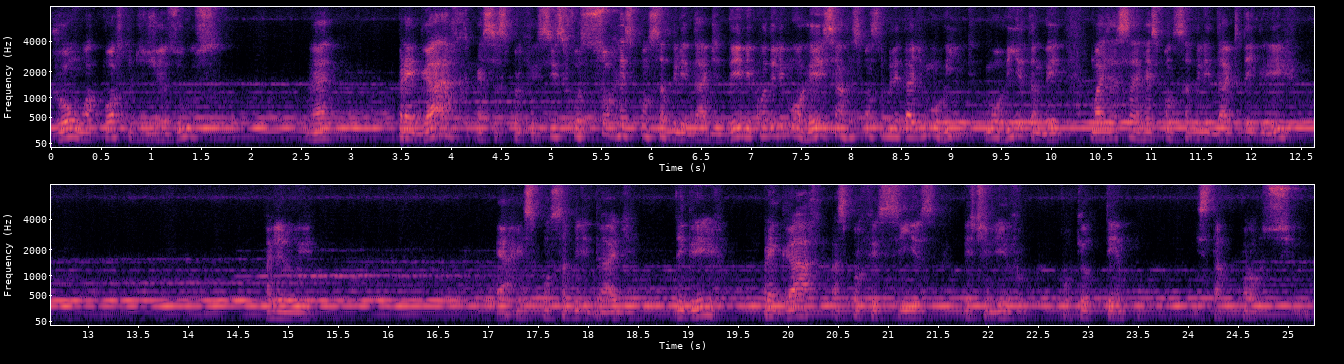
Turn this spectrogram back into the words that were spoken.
João, o apóstolo de Jesus, né, pregar essas profecias fosse só responsabilidade dele, quando ele morresse, a responsabilidade morria, morria também, mas essa é a responsabilidade da igreja. Aleluia. É a responsabilidade da igreja, pregar as profecias deste livro, porque o tempo está próximo.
